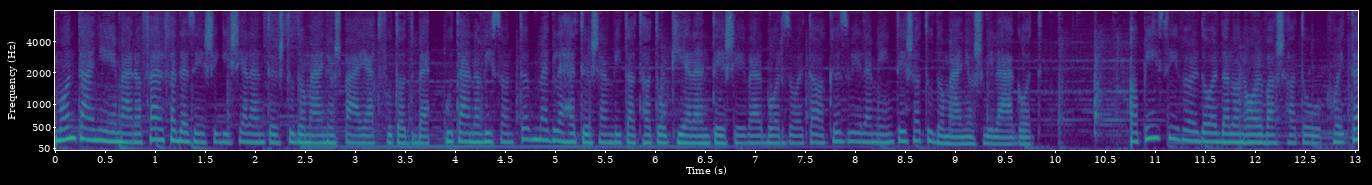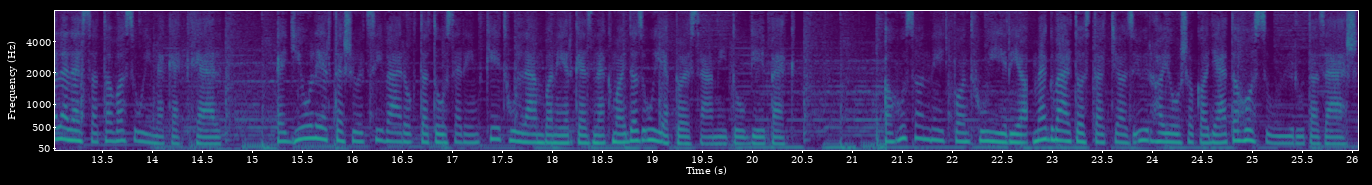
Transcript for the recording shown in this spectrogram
Montányé már a felfedezésig is jelentős tudományos pályát futott be, utána viszont több meglehetősen vitatható kijelentésével borzolta a közvéleményt és a tudományos világot. A PC World oldalon olvasható, hogy tele lesz a tavasz új mekekkel. Egy jól értesült szivárogtató szerint két hullámban érkeznek majd az új Apple számítógépek. A 24.hu írja, megváltoztatja az űrhajósok agyát a hosszú űrutazás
